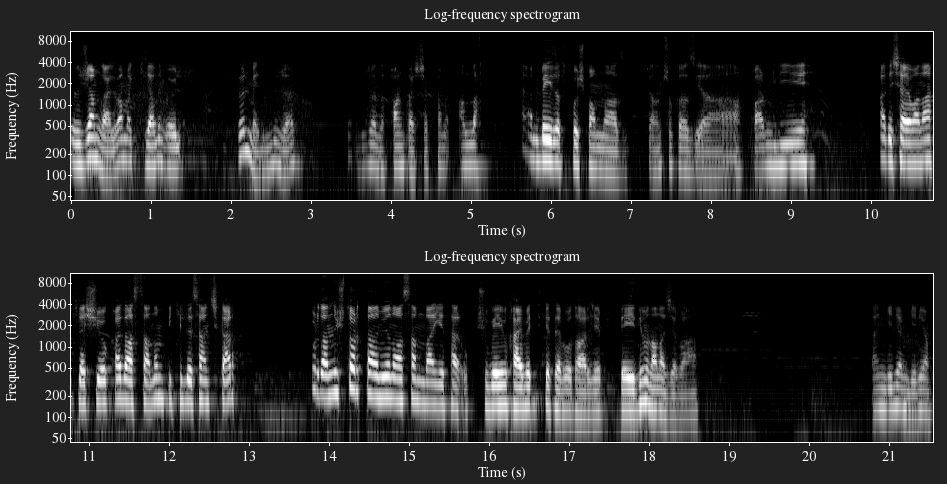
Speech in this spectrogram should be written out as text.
Öleceğim galiba ama kill alayım öl ölmedim güzel. Güzel de farm kaçacak ama Allah. Hemen base atıp koşmam lazım. Canım çok az ya. Farm gidiyor. Hadi hayvana flash yok. Hadi aslanım bir kill de sen çıkart. Buradan 3-4 tane milyon alsam daha yeter. Uf, şu wave'i kaybettik ya tabi o harcayıp. Değdi mi lan acaba? Ben geliyorum geliyorum.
